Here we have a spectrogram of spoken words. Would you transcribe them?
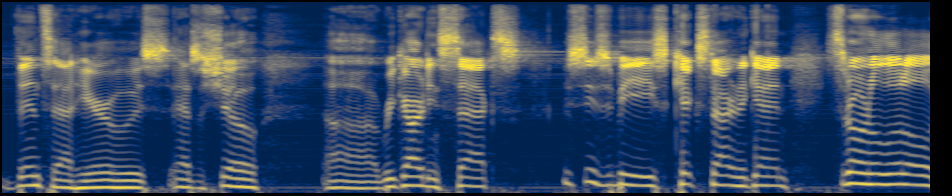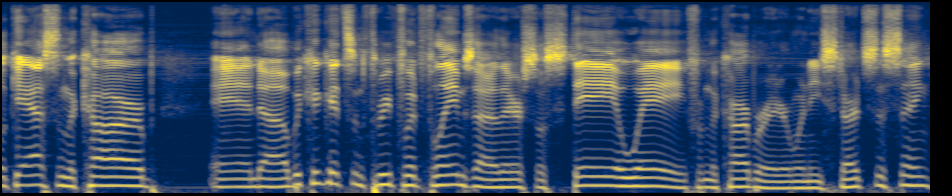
Vince out here, who has a show uh, regarding sex. He seems to be he's kickstarting again. He's throwing a little gas in the carb, and uh, we could get some three foot flames out of there. So stay away from the carburetor when he starts this thing.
